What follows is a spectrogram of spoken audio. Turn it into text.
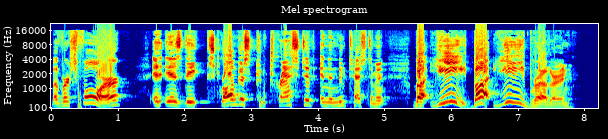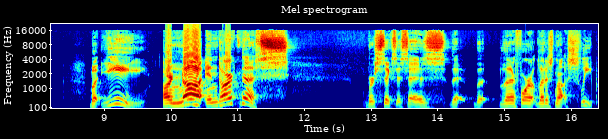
But verse 4 is the strongest contrastive in the New Testament. But ye, but ye, brethren, but ye are not in darkness. Verse 6 it says that, but therefore let us not sleep.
